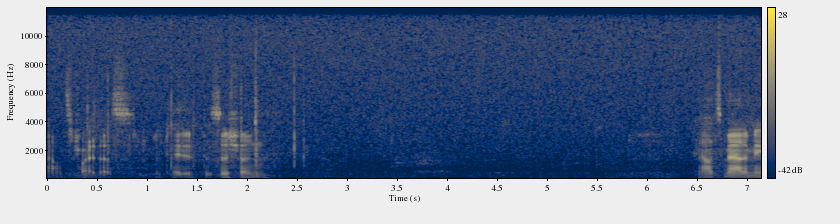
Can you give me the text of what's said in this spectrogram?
Now let's try this. Rotated position. Now it's mad at me.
